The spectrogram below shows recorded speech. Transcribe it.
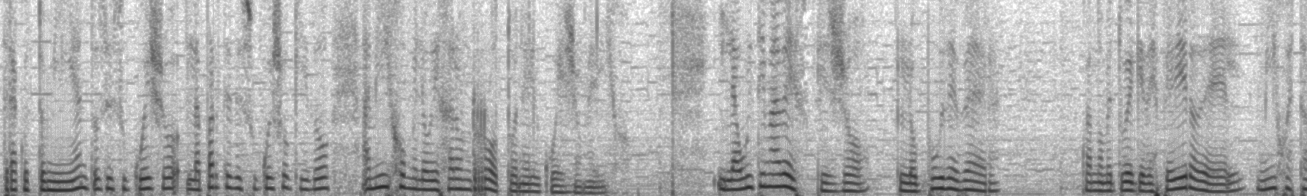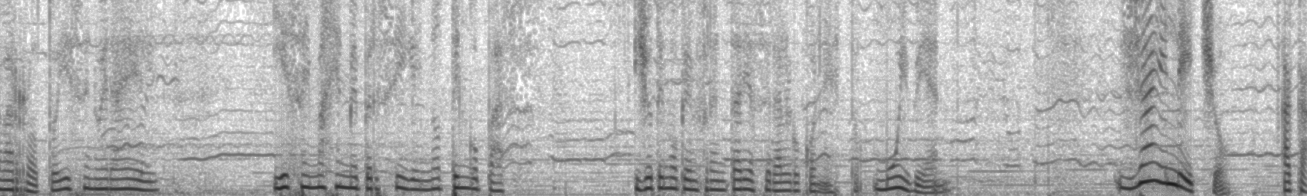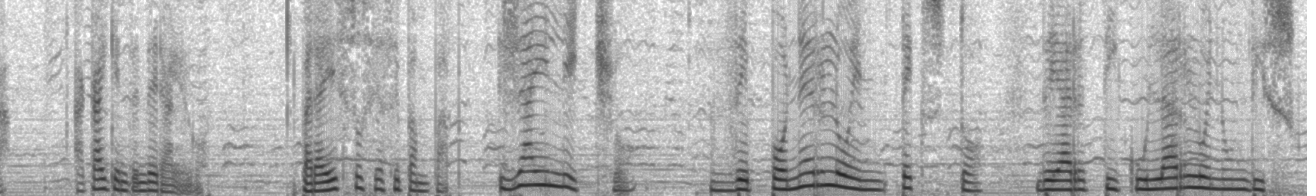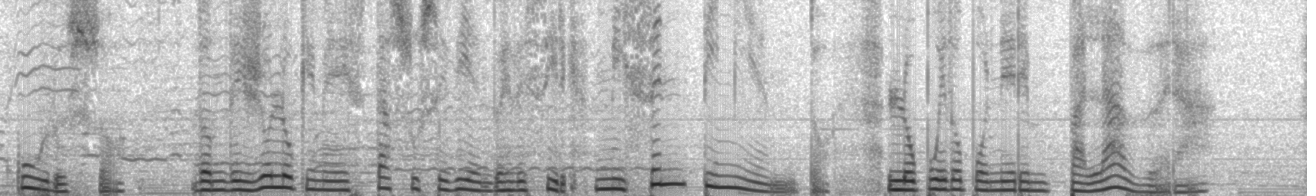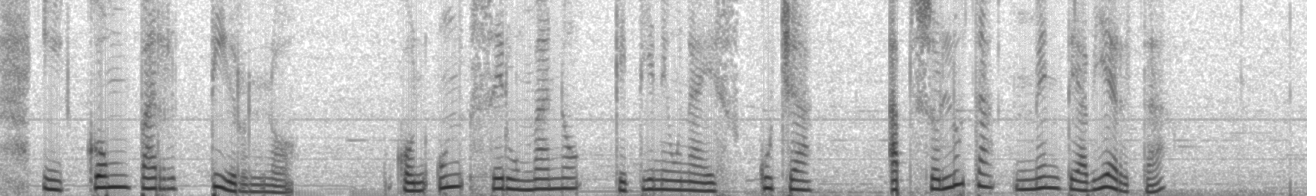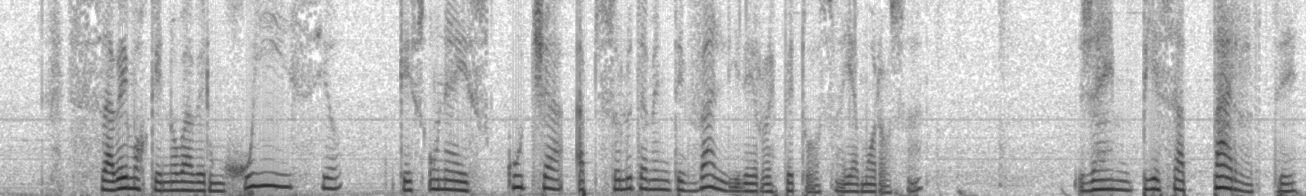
tracotomía, entonces su cuello, la parte de su cuello quedó, a mi hijo me lo dejaron roto en el cuello, me dijo. Y la última vez que yo lo pude ver, cuando me tuve que despedir de él, mi hijo estaba roto y ese no era él. Y esa imagen me persigue y no tengo paz. Y yo tengo que enfrentar y hacer algo con esto. Muy bien. Ya el hecho, acá, acá hay que entender algo. Para eso se hace PAMPAP. Ya el hecho de ponerlo en texto, de articularlo en un discurso, donde yo lo que me está sucediendo, es decir, mi sentimiento, lo puedo poner en palabra y compartirlo con un ser humano que tiene una escucha absolutamente abierta, sabemos que no va a haber un juicio, que es una escucha absolutamente válida y respetuosa y amorosa, ya empieza parte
